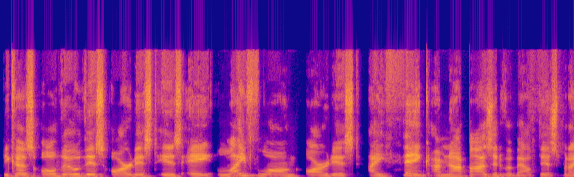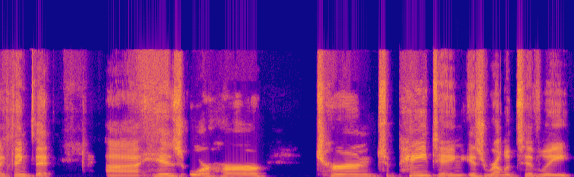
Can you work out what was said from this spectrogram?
because although this artist is a lifelong artist, I think I'm not positive about this, but I think that uh, his or her turn to painting is relatively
